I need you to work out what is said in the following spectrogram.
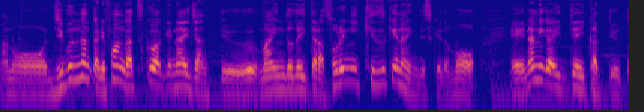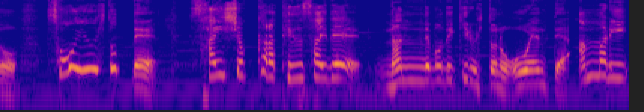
あのー、自分なんかにファンがつくわけないじゃんっていうマインドで言ったら、それに気づけないんですけども、えー、何が言っていいかっていうと、そういう人って、最初から天才で何でもできる人の応援ってあんまり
